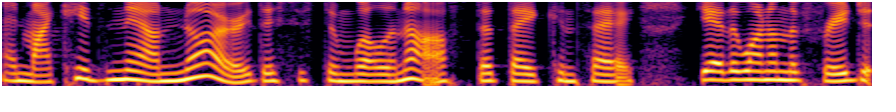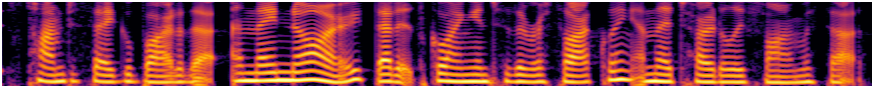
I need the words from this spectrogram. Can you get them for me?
And my kids now know the system well enough that they can say, yeah, the one on the fridge, it's time to say goodbye to that. And they know that it's going into the recycling and they're totally fine with that.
